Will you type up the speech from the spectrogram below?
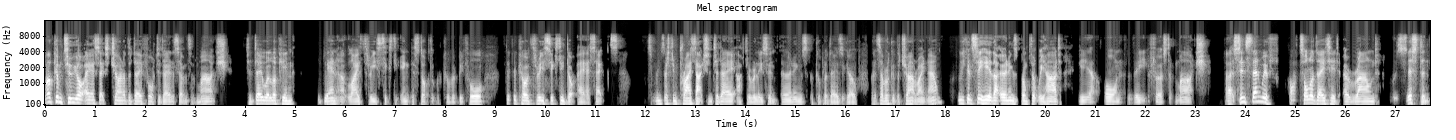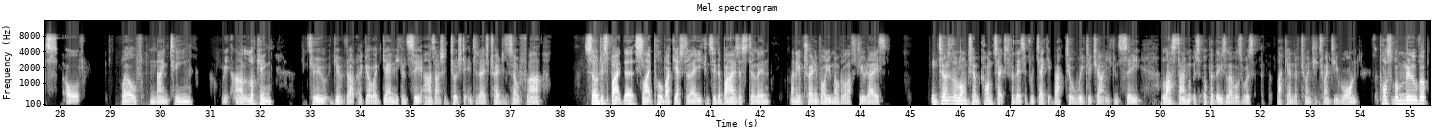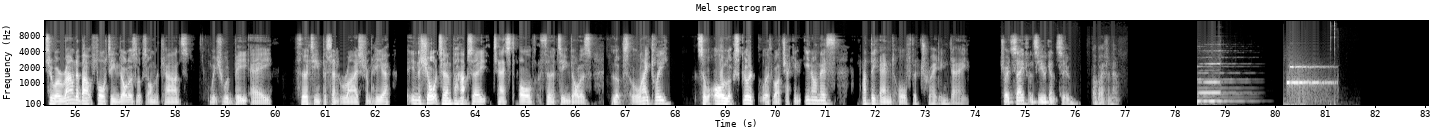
Welcome to your ASX chart of the day for today, the 7th of March. Today we're looking again at Life360 Inc., the stock that we've covered before. Ticker code 360.ASX. Some interesting price action today after releasing earnings a couple of days ago. Let's have a look at the chart right now. You can see here that earnings bump that we had here on the 1st of March. Uh, since then, we've consolidated around resistance of 12.19. We are looking to give that a go again. You can see has actually touched it in today's trading so far. So despite the slight pullback yesterday, you can see the buyers are still in. Plenty of trading volume over the last few days. In terms of the long-term context for this, if we take it back to a weekly chart, you can see last time it was up at these levels was the back end of 2021. The possible move up to around about $14 looks on the cards which would be a 13% rise from here. In the short term, perhaps a test of $13 looks likely. So all looks good. Worthwhile checking in on this at the end of the trading day. Trade safe and see you again soon. Bye bye for now.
